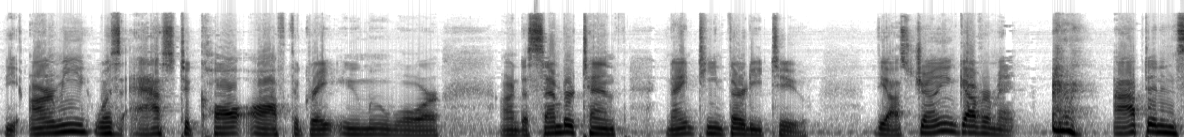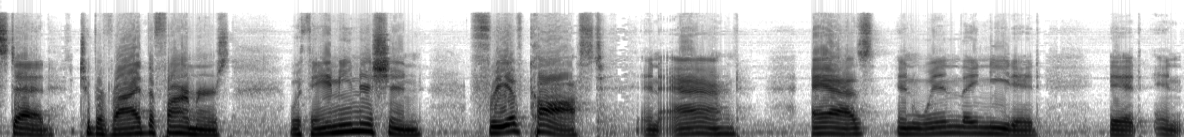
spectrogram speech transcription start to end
the army was asked to call off the Great Emu War on December 10, 1932. The Australian government opted instead to provide the farmers with ammunition free of cost and add as and when they needed it and,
